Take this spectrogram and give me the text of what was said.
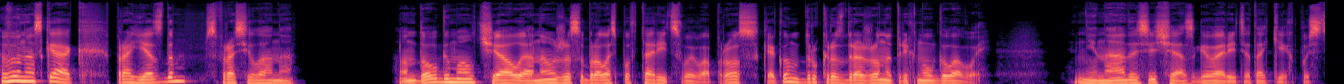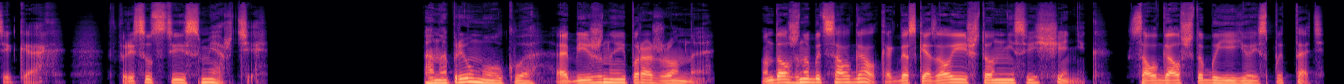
«Вы у нас как, проездом?» — спросила она. Он долго молчал, и она уже собралась повторить свой вопрос, как он вдруг раздраженно тряхнул головой. «Не надо сейчас говорить о таких пустяках. В присутствии смерти». Она приумолкла, обиженная и пораженная. Он, должно быть, солгал, когда сказал ей, что он не священник. Солгал, чтобы ее испытать.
